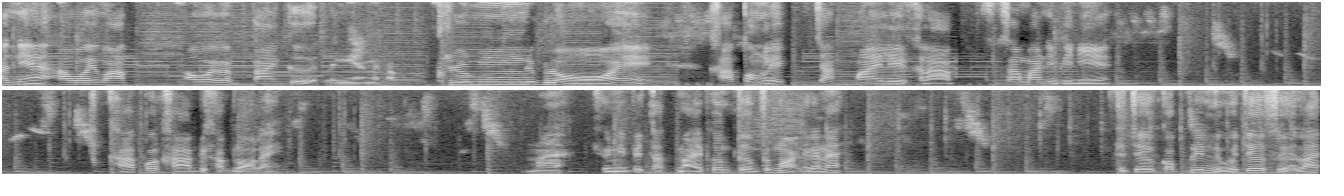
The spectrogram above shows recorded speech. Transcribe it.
อันเนี้ยเอาไว้วับเอาไว้แบบตายเกิดอะไรเงี้ยนะครับคลุมเรียบร้อย ครับกล่องเล็กจัดไปเลยครับ สร้างบ้านอีพีนี้ครับก็ครับดีครับรออะไร มาช่วงนี้ไปตัดไม้เพิ่มเติมสักหน่อยแล้วกันนะ จะเจอกอบลินหรือว่าเจอเสือไล่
